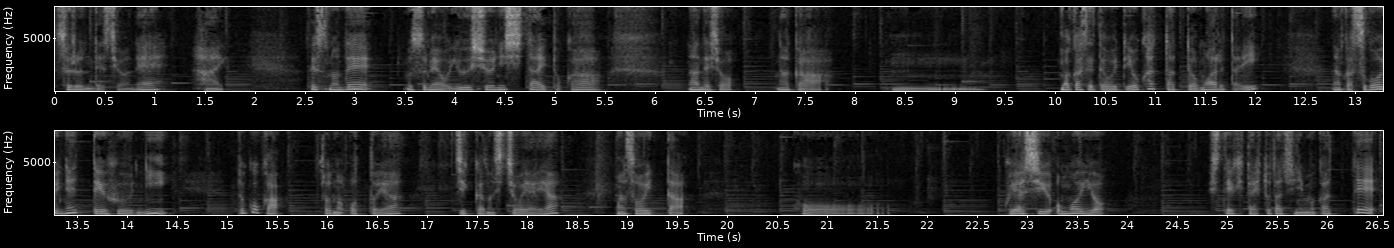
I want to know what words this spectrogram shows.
するんですよね。はい、ですので娘を優秀にしたいとか何でしょうなんかうん任せておいてよかったって思われたりなんかすごいねっていうふうにどこかその夫や実家の父親や、まあ、そういったこう悔しい思いをしてきた人たちに向かって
